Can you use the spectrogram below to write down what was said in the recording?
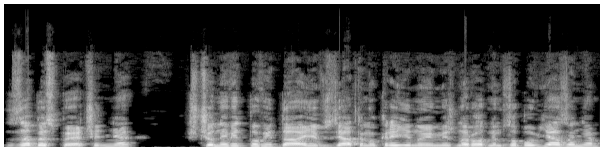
забезпечення, що не відповідає взятим Україною міжнародним зобов'язанням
